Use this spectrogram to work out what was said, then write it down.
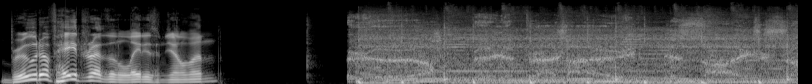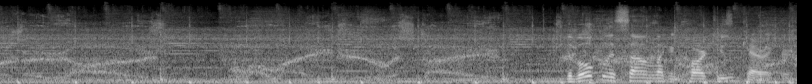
Brood of Hatred, ladies and gentlemen. The vocalist sounds like a cartoon character.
